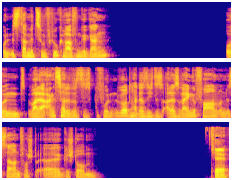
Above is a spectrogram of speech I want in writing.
und ist damit zum Flughafen gegangen. Und weil er Angst hatte, dass das gefunden wird, hat er sich das alles reingefahren und ist daran äh, gestorben. Okay.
